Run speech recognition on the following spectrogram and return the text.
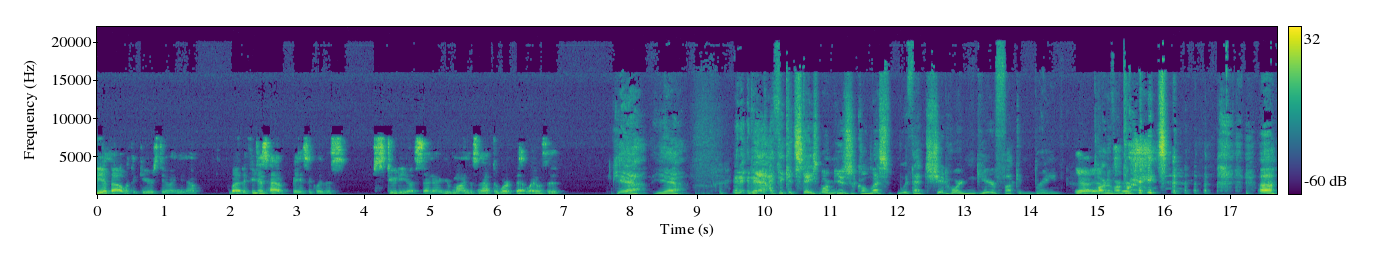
be about what the gear's doing, you know. But if you just have basically this studio center, your mind doesn't have to work that way with it. Yeah, yeah. And, and I think it stays more musical, less with that shit hoarding gear fucking brain Yeah, yeah, part of our sure. brains. uh,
